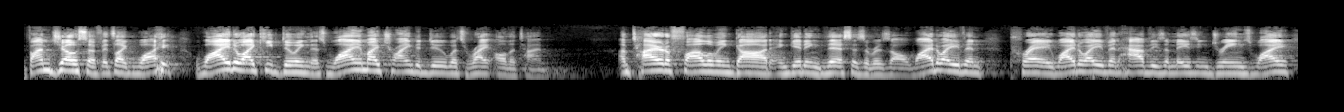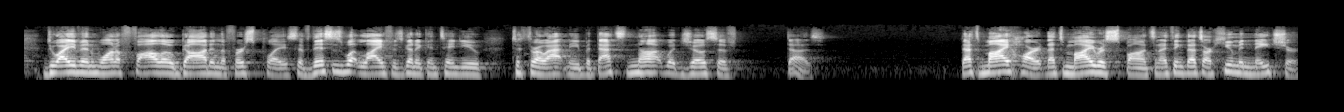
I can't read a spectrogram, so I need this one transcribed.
If I'm Joseph, it's like, why, why do I keep doing this? Why am I trying to do what's right all the time? I'm tired of following God and getting this as a result. Why do I even pray? Why do I even have these amazing dreams? Why do I even want to follow God in the first place if this is what life is going to continue to throw at me? But that's not what Joseph does. That's my heart, that's my response, and I think that's our human nature.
